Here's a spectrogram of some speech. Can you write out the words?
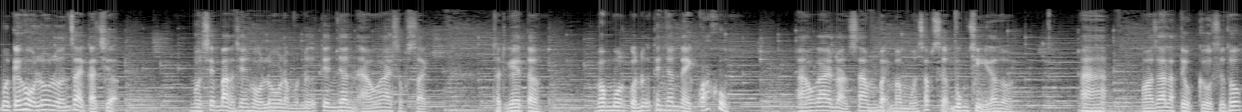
Một cái hồ lô lớn dài cả trượng. Một xếp bằng trên hồ lô là một nữ tiên nhân áo gai sọc sạch. Thật ghê tởm, vòng một của nữ tiên nhân này quá khủng. Áo gai đoàn sam vậy mà muốn sắp sửa bung chỉ ra rồi. À hóa ra là tiểu cửu sư thúc.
